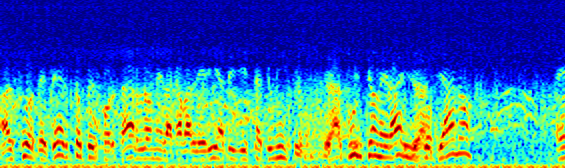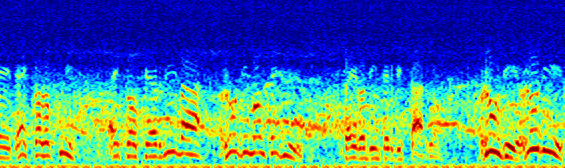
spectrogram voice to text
al suo deserto per portarlo nella cavalleria degli Stati Uniti. Funzionerà il suo piano? Ed eccolo qui, ecco che arriva Rudy Montague. Spero di intervistarlo. Rudy, Rudy!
